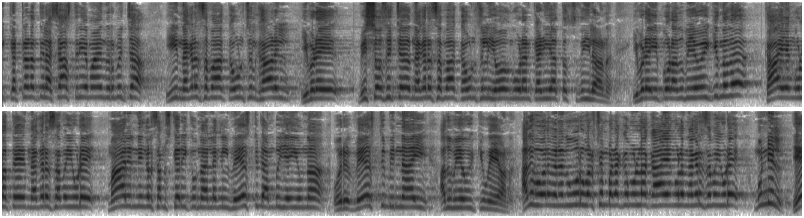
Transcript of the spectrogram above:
ഈ കെട്ടിടത്തിൽ അശാസ്ത്രീയമായി നിർമ്മിച്ച ഈ നഗരസഭാ കൗൺസിൽ ഹാളിൽ ഇവിടെ വിശ്വസിച്ച് നഗരസഭാ കൗൺസിൽ യോഗം കൂടാൻ കഴിയാത്ത സ്ഥിതിയിലാണ്. ഇവിടെ ഇപ്പോൾ അത് ഉപയോഗിക്കുന്നത് കായംകുളത്തെ നഗരസഭയുടെ മാലിന്യങ്ങൾ സംസ്കരിക്കുന്ന അല്ലെങ്കിൽ വേസ്റ്റ് ഡംപ് ചെയ്യുന്ന ഒരു വേസ്റ്റ് ബിന്നായി അത് ഉപയോഗിക്കുകയാണ്. അതുപോലെ തന്നെ നൂറ് വർഷം പഴക്കമുള്ള കായംകുളം നഗരസഭയുടെ മുന്നിൽ എ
